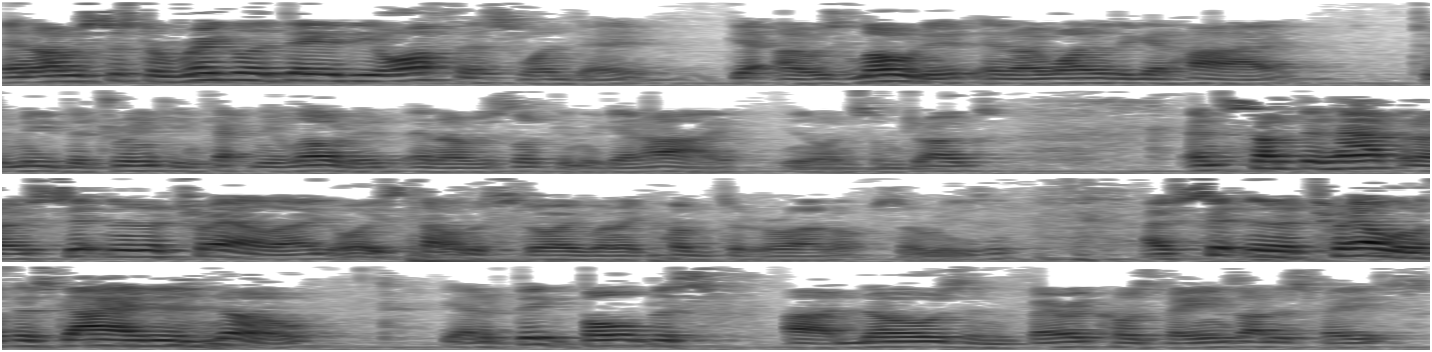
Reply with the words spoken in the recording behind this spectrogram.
And I was just a regular day at the office one day, get, I was loaded and I wanted to get high. To me, the drinking kept me loaded, and I was looking to get high, you know, on some drugs. And something happened. I was sitting in a trailer. I always tell this story when I come to Toronto for some reason. I was sitting in a trailer with this guy I didn't know. He had a big bulbous uh, nose and varicose veins on his face.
